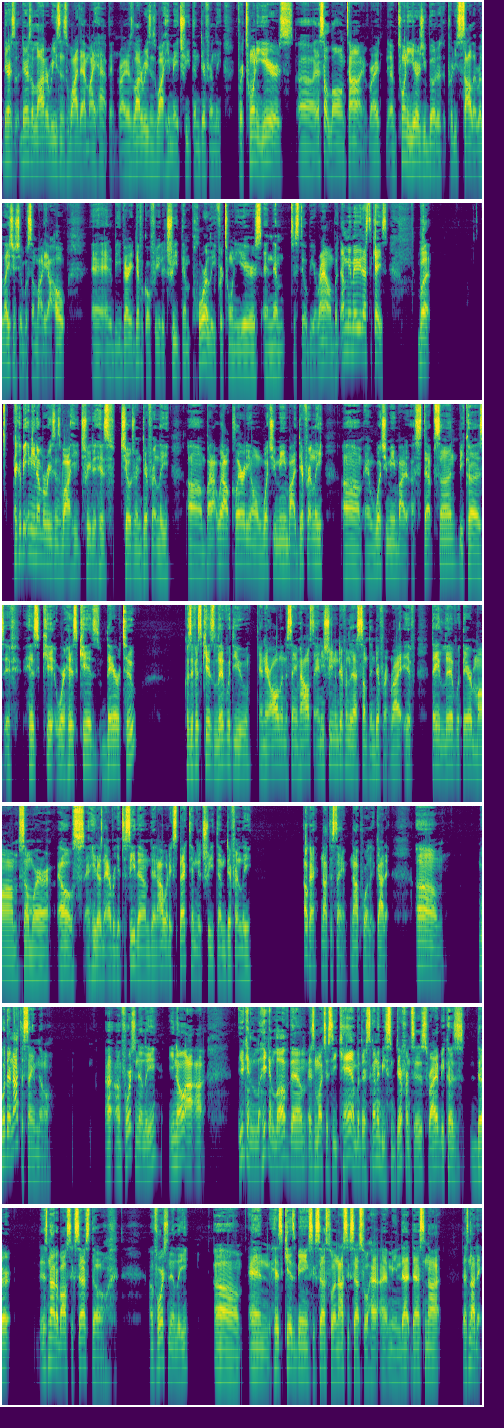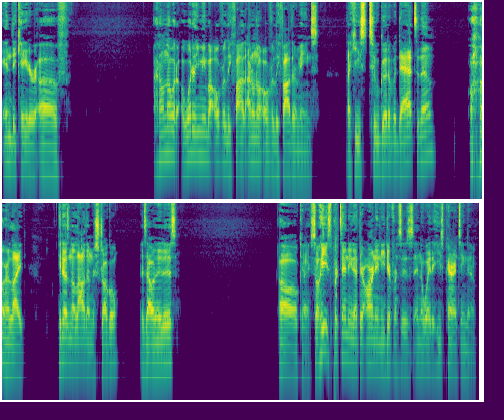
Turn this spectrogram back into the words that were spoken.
there's there's a lot of reasons why that might happen, right? There's a lot of reasons why he may treat them differently. For 20 years, uh, that's a long time, right? Uh, 20 years, you build a pretty solid relationship with somebody. I hope, and it'd be very difficult for you to treat them poorly for 20 years and them to still be around. But I mean, maybe that's the case. But there could be any number of reasons why he treated his children differently. Um, but without clarity on what you mean by differently, um, and what you mean by a stepson, because if his kid were his kids there too, because if his kids live with you and they're all in the same house and he's treating them differently, that's something different, right? If they live with their mom somewhere else and he doesn't ever get to see them, then I would expect him to treat them differently. Okay, not the same, not poorly. Got it. Um, well, they're not the same though. Uh, unfortunately, you know, I, I you can he can love them as much as he can, but there's going to be some differences, right? Because they're it's not about success though. Unfortunately, um, and his kids being successful or not successful, I mean that that's not that's not an indicator of. I don't know what what do you mean by overly father? I don't know what overly father means. Like he's too good of a dad to them, or like he doesn't allow them to struggle. Is that what it is? Oh, okay. So he's pretending that there aren't any differences in the way that he's parenting them.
